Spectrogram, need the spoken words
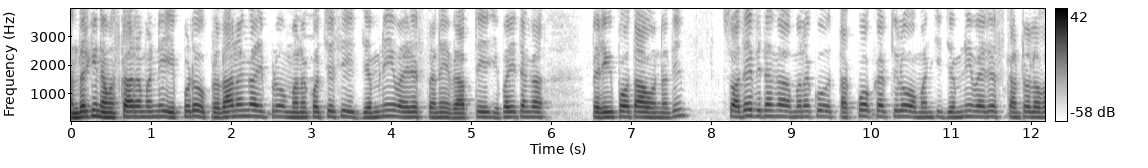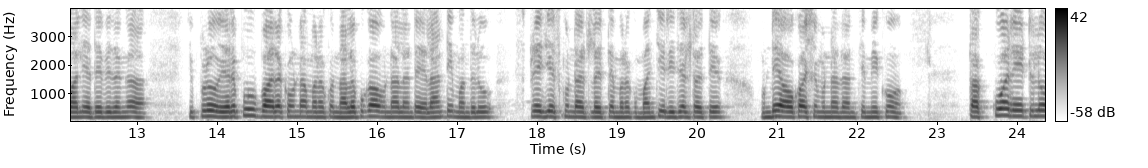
అందరికీ నమస్కారం అండి. ఇప్పుడు ప్రధానంగా ఇప్పుడు మనకు వచ్చేసి జెమినీ వైరస్ అనే వ్యాప్తి విపరీతంగా పెరిగిపోతూ ఉన్నది. సో అదేవిధంగా మనకు తక్కువ ఖర్చులో మంచి జెమినీ వైరస్ కంట్రోల్ అవ్వాలి. అదేవిధంగా ఇప్పుడు ఎరుపు బారకుండా మనకు నలుపుగా ఉండాలంటే ఎలాంటి మందులు స్ప్రే చేసుకున్నట్లయితే మనకు మంచి రిజల్ట్ అయితే ఉండే అవకాశం ఉన్నదని మీకు తక్కువ రేటులో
